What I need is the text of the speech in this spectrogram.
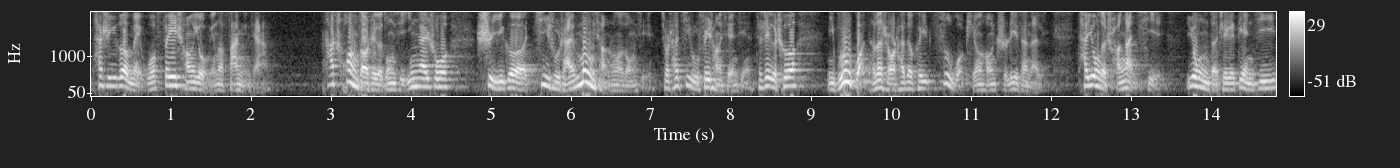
他是一个美国非常有名的发明家。他创造这个东西，应该说是一个技术宅梦想中的东西，就是它技术非常先进。它这个车，你不用管它的时候，它就可以自我平衡直立在那里。它用的传感器、用的这个电机、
